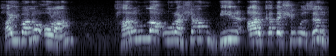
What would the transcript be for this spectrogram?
hayvanı olan, tarımla uğraşan bir arkadaşımızın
